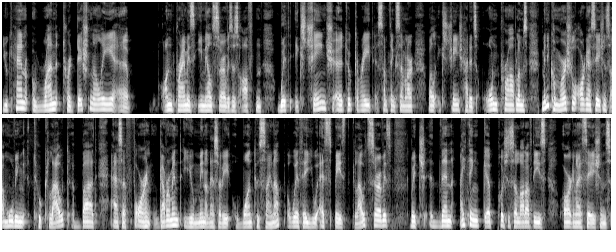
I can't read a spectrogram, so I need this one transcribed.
You can run traditionally uh, on-premise email services often with Exchange uh, to create something similar. Well, Exchange had its own problems. Many commercial organizations are moving to cloud, but as a foreign government, you may not necessarily want to sign up with a US-based cloud service, which then I think uh, pushes a lot of these organizations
